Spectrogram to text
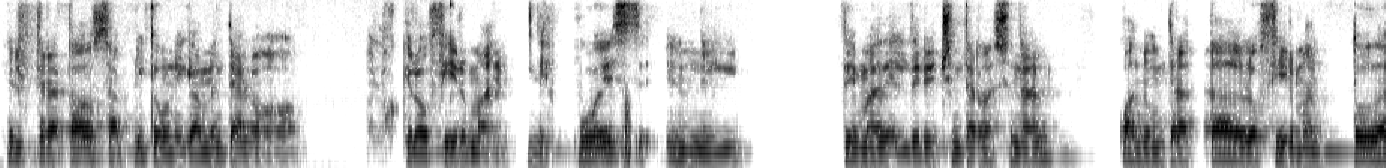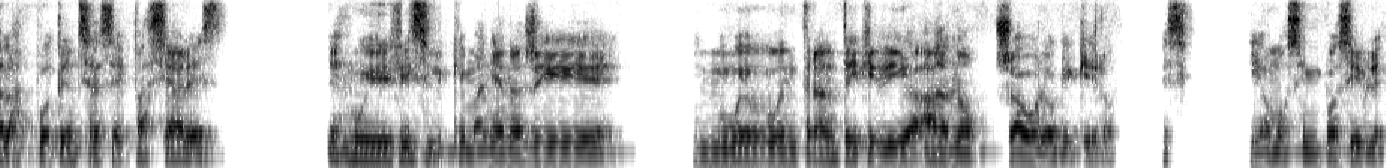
el tratado se aplica únicamente a, a los que lo firman. Después, en el tema del derecho internacional, cuando un tratado lo firman todas las potencias espaciales, es muy difícil que mañana llegue un nuevo entrante y que diga, ah, no, yo hago lo que quiero. Es, digamos, imposible.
